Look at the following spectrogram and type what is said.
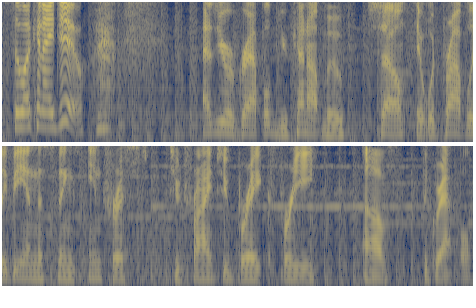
So, what can I do? As you are grappled, you cannot move, so it would probably be in this thing's interest to try to break free of the grapple.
